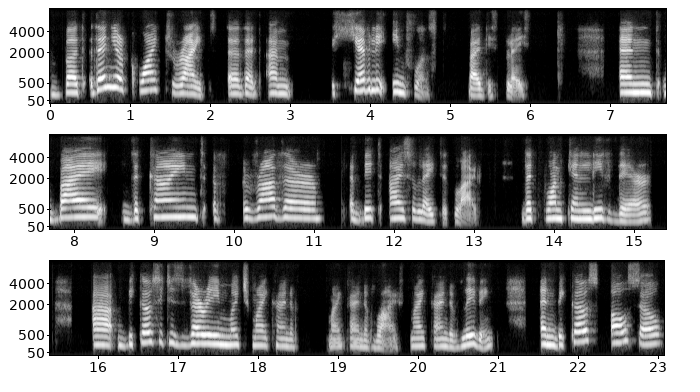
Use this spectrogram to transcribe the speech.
But then you're quite right uh, that I'm heavily influenced by this place. And by the kind of rather a bit isolated life that one can live there uh, because it is very much my kind of my kind of life, my kind of living, and because also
